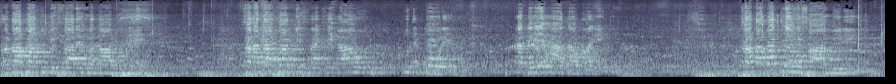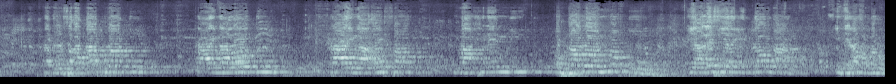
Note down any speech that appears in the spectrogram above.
Whakatapa tu ke whare matapu re. Whakatapa ke whaike ngau u te pore. Ka te rea ha tau a eiki. Whakatapa ke o whamiri. Ka o whakatapu atu. Ka inga lotu. Ka inga ofa. Maheni. O taro nuku. I alesia i tonga. I he aha mahu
